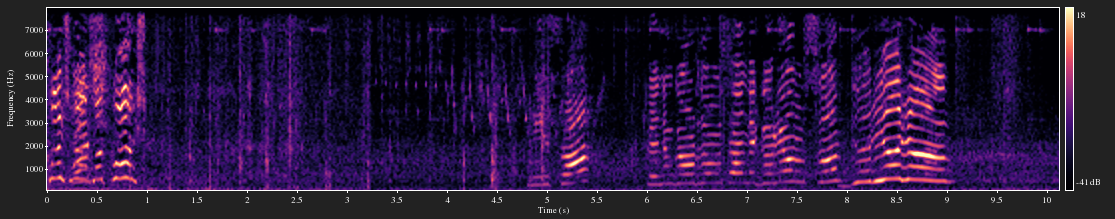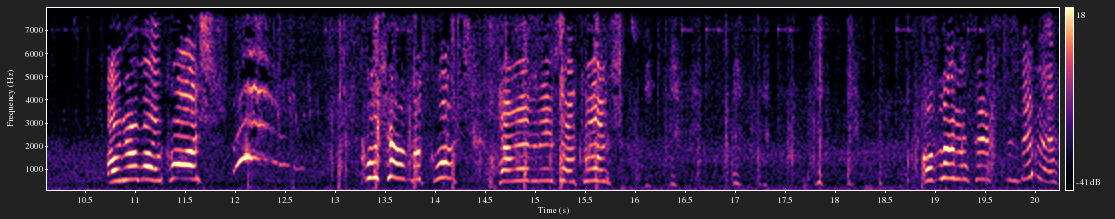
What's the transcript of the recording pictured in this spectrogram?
Koş abla koş. Nisa benim gördüğümü sen de görüyor musun? Görüyorum. Araba koş. Koş abla koş. Tamam Nisa koş. Abla nasıl üstünde mi?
